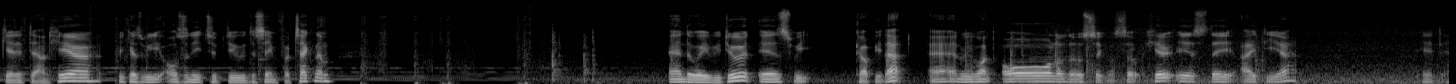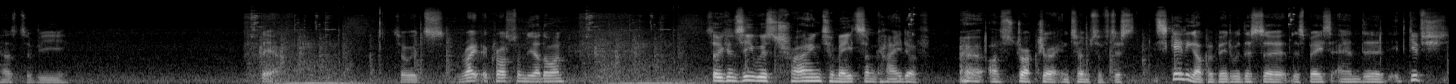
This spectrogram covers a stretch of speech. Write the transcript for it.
get it down here because we also need to do the same for Technum. And the way we do it is we copy that and we want all of those signals. So here is the idea. It has to be there. So it's right across from the other one. So you can see we're trying to make some kind of of structure in terms of just scaling up a bit with this uh, this base, and uh, it gives.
